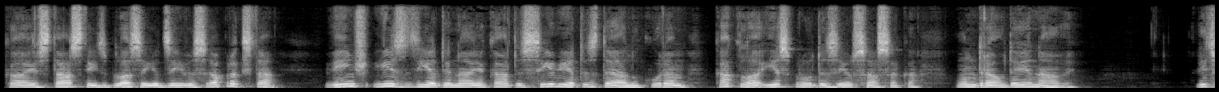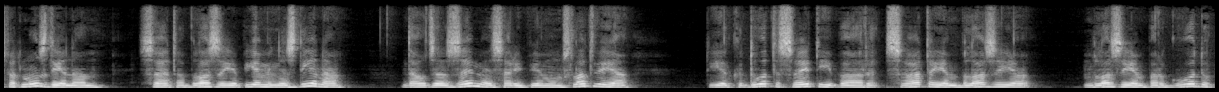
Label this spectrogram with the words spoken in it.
kā ir stāstīts Blazija dzīves aprakstā, viņš izdziedināja kādas sievietes dēlu, kuram kaklā iesprūda zivs asaka un draudēja nāvi. Līdz pat mūsdienām, svētā Blazija piemiņas dienā, daudzās zemēs, arī pie mums Latvijā, tiek dota svētībā ar svētajiem blazija, blaziem par godu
